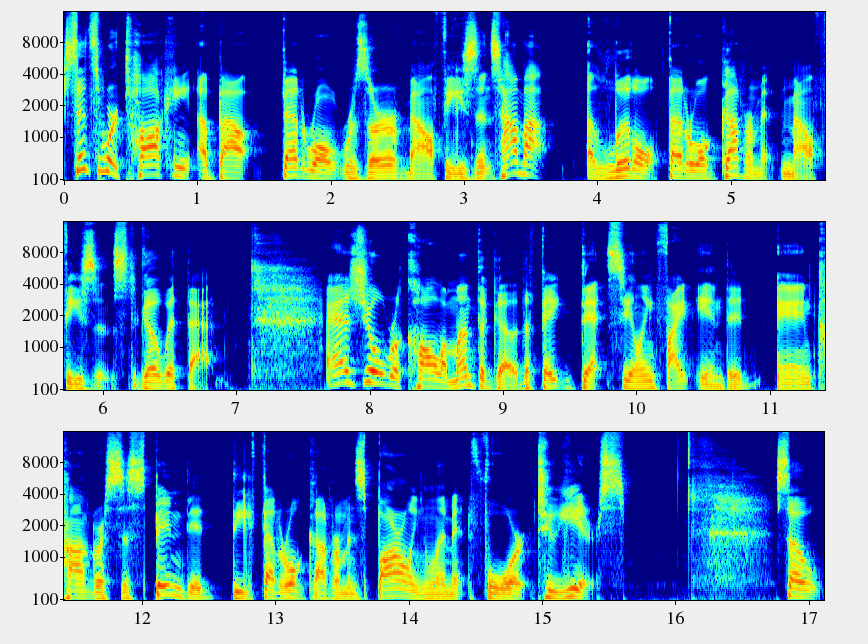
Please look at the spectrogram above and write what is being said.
Since we're talking about Federal Reserve malfeasance, how about a little federal government malfeasance to go with that? As you'll recall, a month ago, the fake debt ceiling fight ended, and Congress suspended the federal government's borrowing limit for two years. So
